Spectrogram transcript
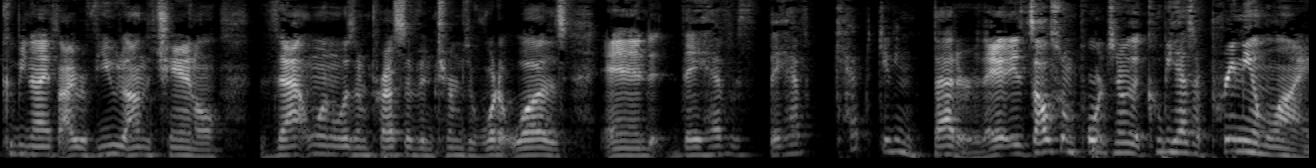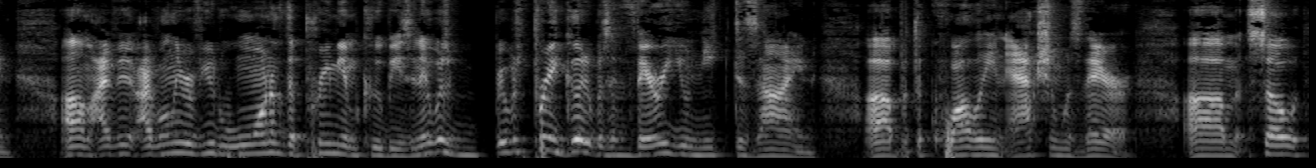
Kubey knife I reviewed on the channel. That one was impressive in terms of what it was, and they have they have kept getting better. They, it's also important to know that Kubey has a premium line. Um, I've I've only reviewed one of the premium Kubeys, and it was it was pretty good. It was a very unique design, uh, but the quality and action was there. Um, so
